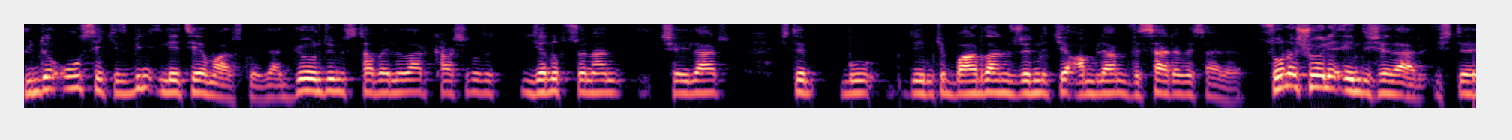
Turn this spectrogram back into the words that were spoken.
Günde 18 bin iletiye maruz kalıyor. Yani gördüğümüz tabelalar, karşımızda yanıp sönen şeyler, işte bu diyelim ki bardağın üzerindeki amblem vesaire vesaire. Sonra şöyle endişeler, işte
